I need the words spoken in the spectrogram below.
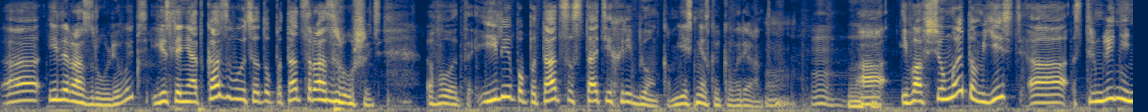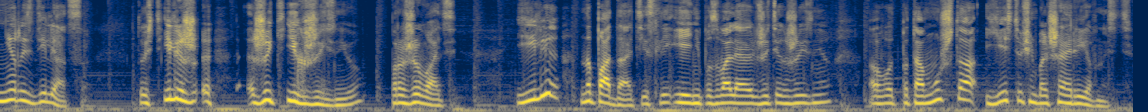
а, или разруливать. Если они отказываются, то пытаться разрушить. Вот. Или попытаться стать их ребенком. Есть несколько вариантов. А, и во всем этом есть а, стремление не разделяться. То есть или ж- э, жить их жизнью, проживать, или нападать, если ей не позволяют жить их жизнью. А Вот, потому что есть очень большая ревность.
